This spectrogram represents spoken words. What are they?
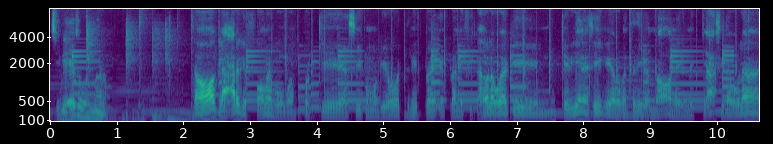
Así que eso, pues, hermano. No, claro que fome, pues, porque así como que vos tenés pla- planificado la weá que, que viene, así que de repente digan, no, no hay, no hay clase y la bola.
